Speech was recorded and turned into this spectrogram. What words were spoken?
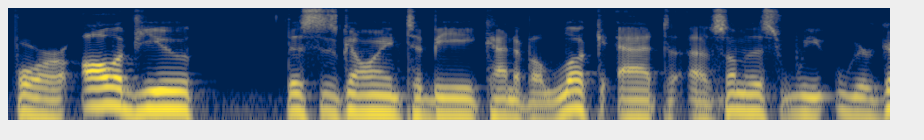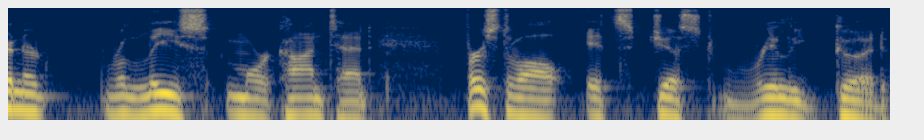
For all of you, this is going to be kind of a look at uh, some of this. We, we're going to release more content. First of all, it's just really good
